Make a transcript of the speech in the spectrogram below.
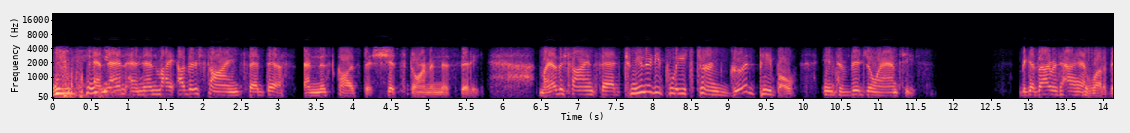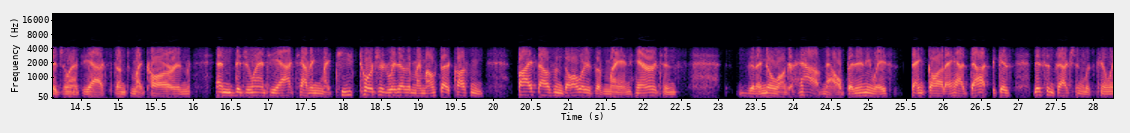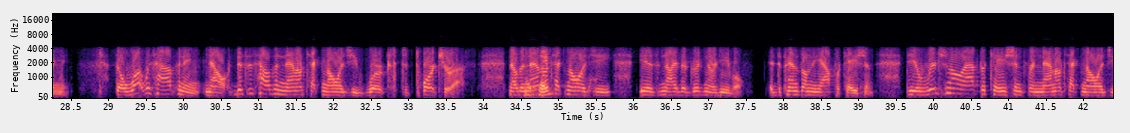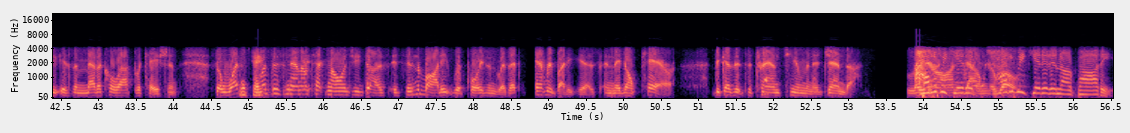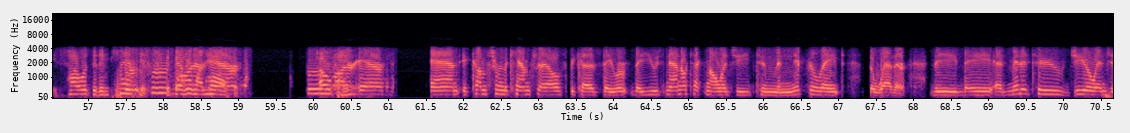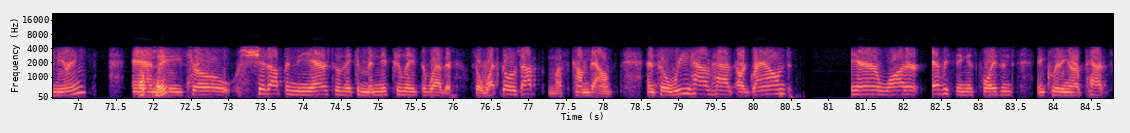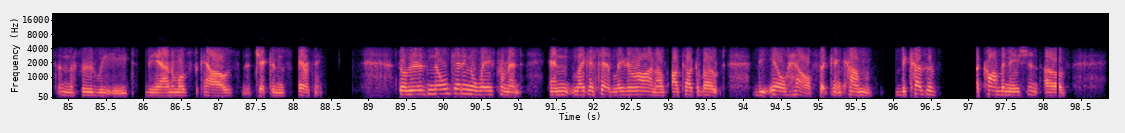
and then and then my other sign said this, and this caused a shitstorm in this city. My other sign said, "Community police turn good people into vigilantes because I was I had a lot of vigilante acts done to my car and and vigilante act having my teeth tortured right out of my mouth that cost me five thousand dollars of my inheritance that I no longer have now. But anyways, thank God I had that because this infection was killing me. So what was happening now? This is how the nanotechnology works to torture us. Now the okay. nanotechnology is neither good nor evil. It depends on the application. The original application for nanotechnology is a medical application. So what okay. what this nanotechnology does, it's in the body, we're poisoned with it. Everybody is, and they don't care because it's a transhuman agenda. how do we get it? How do we get it in our bodies? How is it implanted? Food, if water, everyone has air, it? Food, okay. water, air, and it comes from the chemtrails because they were they use nanotechnology to manipulate the weather. The they admitted to geoengineering and okay. they throw shit up in the air so they can manipulate the weather. So what goes up must come down. And so we have had our ground air, water, everything is poisoned, including our pets and the food we eat, the animals, the cows, the chickens, everything. So there is no getting away from it. And like I said, later on, I'll, I'll talk about the ill health that can come because of a combination of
